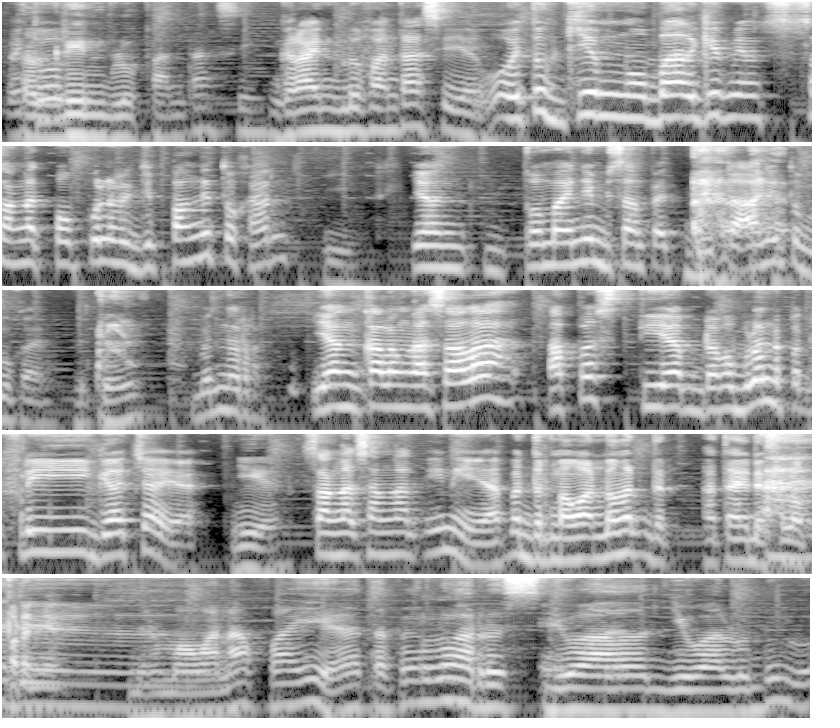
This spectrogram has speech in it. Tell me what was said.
atau Itu Green Blue Fantasy Grind Blue Fantasy ya. Oh itu game mobile game yang sangat populer di Jepang itu kan? Iya. Yang pemainnya bisa sampai jutaan itu bukan? betul Bener. Yang kalau nggak salah apa setiap berapa bulan dapat free gacha ya? iya Sangat-sangat ini ya, apa dermawan banget katanya developernya. dermawan apa iya tapi lu harus jual jiwa lu dulu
